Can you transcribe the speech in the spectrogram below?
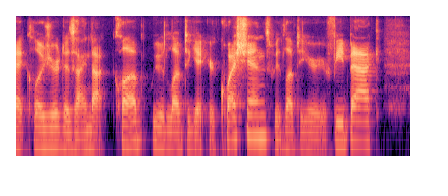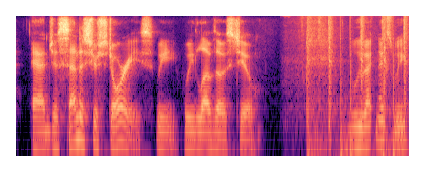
at clojuredesign.club. We would love to get your questions. We'd love to hear your feedback. And just send us your stories. We we love those too. We'll be back next week.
